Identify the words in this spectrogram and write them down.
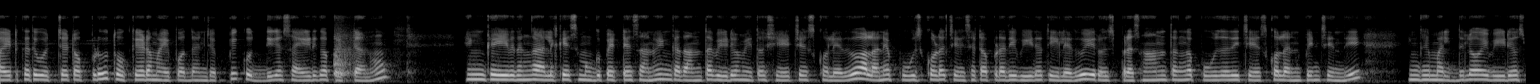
బయటకు అది వచ్చేటప్పుడు తొక్కేయడం అయిపోద్ది అని చెప్పి కొద్దిగా సైడ్గా పెట్టాను. ఇంకా ఈ విధంగా అలికేసి ముగ్గు పెట్టేశాను. ఇంకా అదంతా వీడియో మీతో షేర్ చేసుకోలేదు. అలానే పూజ కూడా చేసేటప్పుడు అది వీడియో తీయలేదు. ఈరోజు ప్రశాంతంగా పూజ అది చేసుకోవాలనిపించింది. ఇంకా మధ్యలో ఈ వీడియోస్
